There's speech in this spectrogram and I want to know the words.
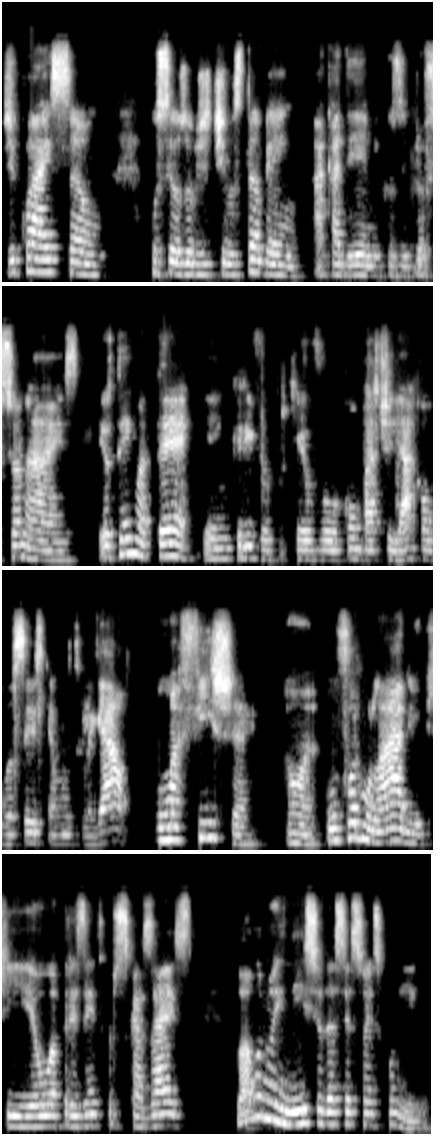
de quais são os seus objetivos também acadêmicos e profissionais. Eu tenho até, é incrível porque eu vou compartilhar com vocês, que é muito legal, uma ficha, um formulário que eu apresento para os casais logo no início das sessões comigo.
